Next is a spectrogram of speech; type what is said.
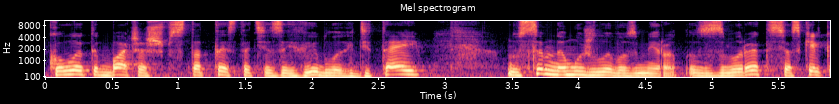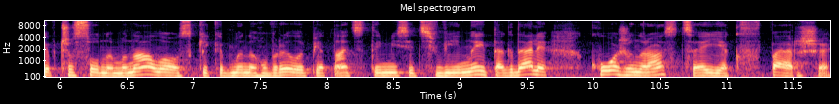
Коли ти бачиш в статистиці загиблих дітей. Ну, з цим неможливо змиритися, скільки б часу не минало, скільки б ми не говорили 15-й місяць війни і так далі. Кожен раз це як вперше.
